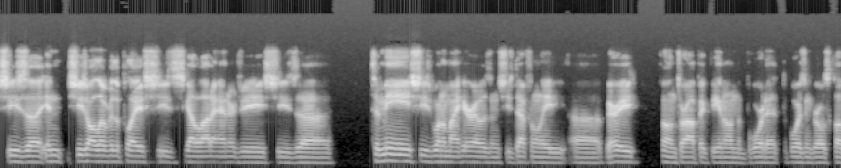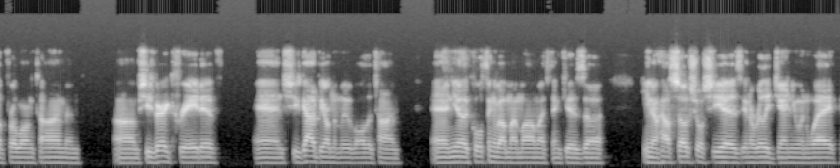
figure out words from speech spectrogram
she's uh, in she's all over the place. She's got a lot of energy. She's uh, to me, she's one of my heroes, and she's definitely uh, very philanthropic. Being on the board at the Boys and Girls Club for a long time, and um, she's very creative, and she's got to be on the move all the time. And you know, the cool thing about my mom, I think, is uh, you know how social she is in a really genuine way.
